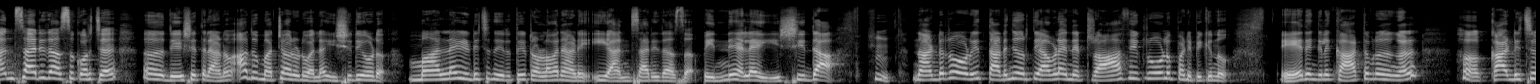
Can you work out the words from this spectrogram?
അൻസാരിദാസ് കുറച്ച് ദേഷ്യത്തിലാണ്. അത് മറ്റവരോടുമല്ല ഇഷിതയോട്. മല ഇടിച്ച് നിർത്തിയിട്ടുള്ളവനാണ് ഈ അൻസാരിദാസ് പിന്നെയല്ലേ ഇഷിത. നടു റോഡിൽ തടഞ്ഞു നിർത്തി അവളെ എന്നെ ട്രാഫിക് റൂൾ പഠിപ്പിക്കുന്നു. ഏതെങ്കിലും കാട്ടുമൃഗങ്ങൾ കടിച്ച്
